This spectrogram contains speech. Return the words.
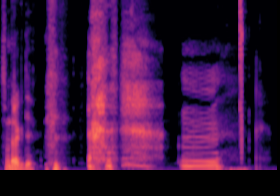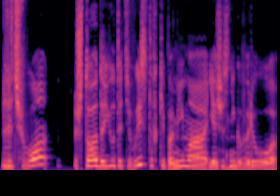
Смотря где. Для чего? Что дают эти выставки, помимо, я сейчас не говорю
